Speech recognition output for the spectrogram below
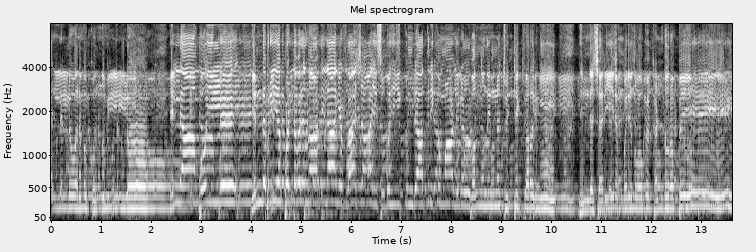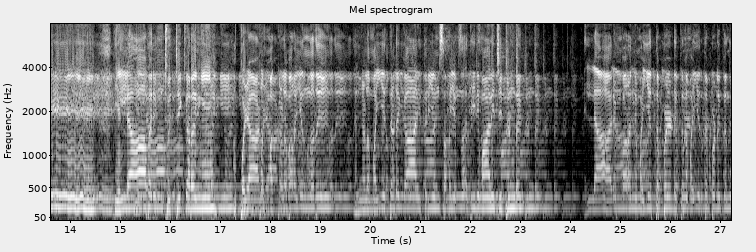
അല്ലല്ലോ നമുക്കൊന്നുമില്ലല്ലോ. എല്ലാം പോയില്ലേ? എന്റെ പ്രിയപ്പെട്ടവരെ നാട്ടിലാകെ ഫ്ലാഷായി സുബഹിക്കും രാത്രിക്കും ആളുകൾ വന്നു നിന്നെ ചുറ്റിക്കറങ്ങി. നിന്റെ ശരീരം ഒരു നോക്ക് കണ്ടുറബേ എല്ലാവരും ചുറ്റിക്കറങ്ങി. അപ്പോഴാണ് മക്കൾ പറയുന്നത് ഞങ്ങൾ മയ്യത്തെടുക്കാൻ ഇത്രയും സമയം തീരുമാനിച്ചിട്ടുണ്ട്. എല്ലാരും പറഞ്ഞു മയ്യത്തപ്പെടുക്കുന്ന മയ്യത്തപ്പെടുക്കുന്ന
